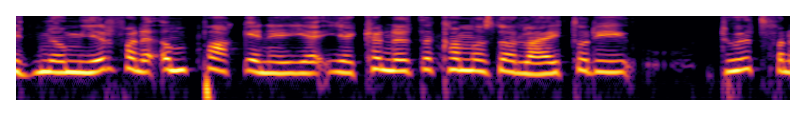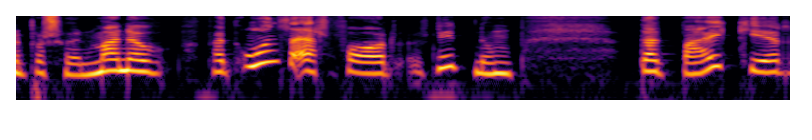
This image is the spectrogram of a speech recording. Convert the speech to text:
het nou meer van 'n impak en jy jy kan dit kan ons nou lei tot die dood van 'n persoon. Maar nou wat ons ervaar, net noem dat baie keer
